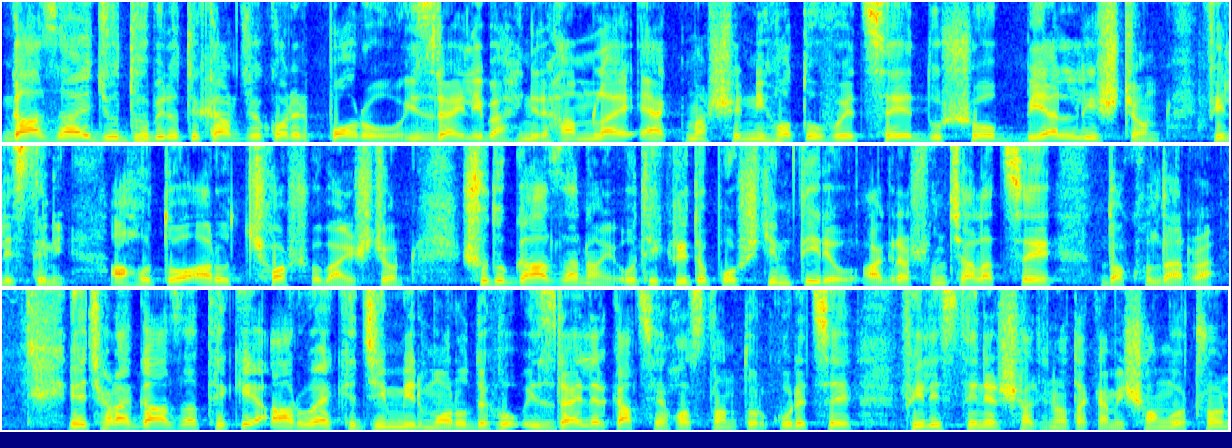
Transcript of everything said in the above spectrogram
গাজায় যুদ্ধবিরতি কার্যকরের পরও ইসরায়েলি বাহিনীর হামলায় এক মাসে নিহত হয়েছে দুশো বিয়াল্লিশ জন ফিলিস্তিনি, আহত আরও ছশো বাইশ জন। শুধু গাজা নয়, অধিকৃত পশ্চিম তীরেও আগ্রাসন চালাচ্ছে দখলদাররা। এছাড়া গাজা থেকে আরও এক জিম্মির মরদেহ ইসরায়েলের কাছে হস্তান্তর করেছে ফিলিস্তিনের স্বাধীনতাকামী সংগঠন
